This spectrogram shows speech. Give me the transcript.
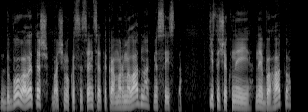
дубова, але теж бачимо консистенція така мармеладна, м'ясиста. Кісточок в неї небагато.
